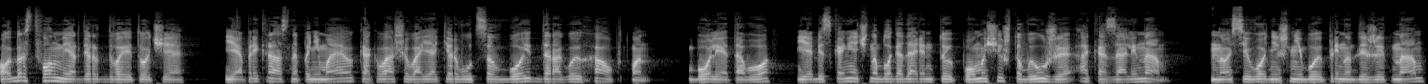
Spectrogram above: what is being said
Оберст фон Мердер, двоеточие. Я прекрасно понимаю, как ваши вояки рвутся в бой, дорогой Хауптман. Более того, я бесконечно благодарен той помощи, что вы уже оказали нам. Но сегодняшний бой принадлежит нам,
